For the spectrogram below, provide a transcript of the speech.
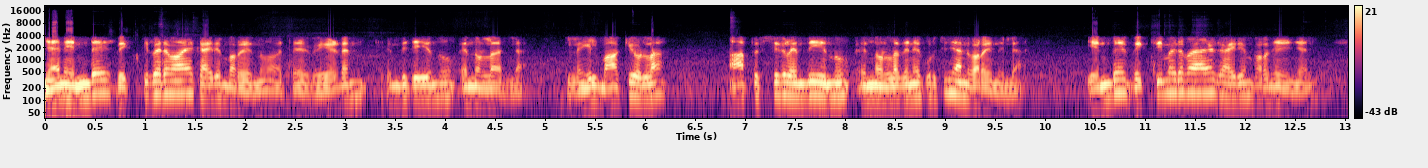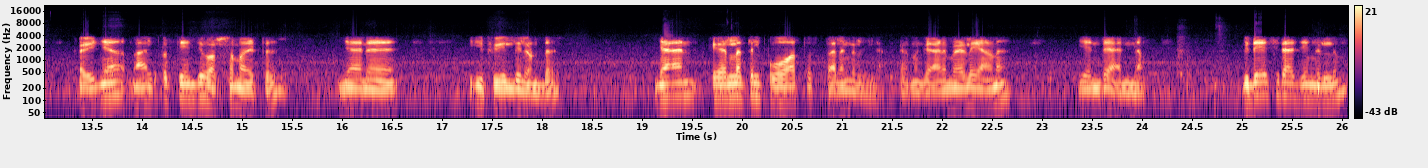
ഞാൻ എന്റെ വ്യക്തിപരമായ കാര്യം പറയുന്നു. മറ്റേ വേടൻ എന്ത് ചെയ്യുന്നു എന്നുള്ളതല്ല. അല്ലെങ്കിൽ ബാക്കിയുള്ള ആർട്ടിസ്റ്റുകൾ എന്ത് ചെയ്യുന്നു എന്നുള്ളതിനെ കുറിച്ച് ഞാൻ പറയുന്നില്ല. എന്റെ വ്യക്തിപരമായ കാര്യം പറഞ്ഞു കഴിഞ്ഞാൽ കഴിഞ്ഞ നാൽപ്പത്തിയഞ്ച് വർഷമായിട്ട് ഞാൻ ഈ ഫീൽഡിലുണ്ട്. ഞാൻ കേരളത്തിൽ പോവാത്ത സ്ഥലങ്ങളില്ല. കാരണം ഗാനമേളയാണ് എന്റെ അന്നം. വിദേശ രാജ്യങ്ങളിലും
